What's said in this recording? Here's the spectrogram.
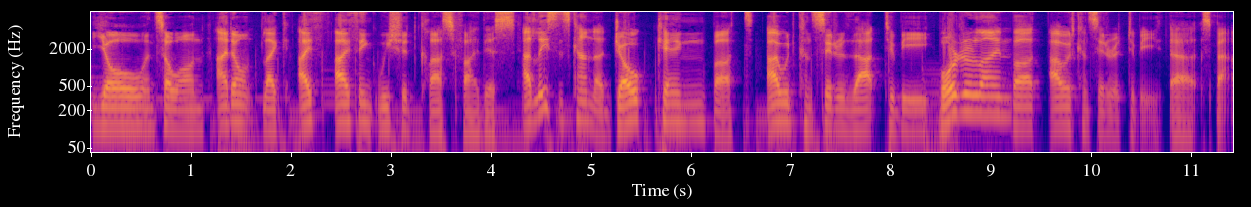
yo and so on. I don't like, I, th- I think we should classify this. At least it's kind of joking, but I would consider that to be borderline, but I would consider it to be uh, spam.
